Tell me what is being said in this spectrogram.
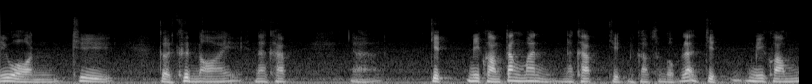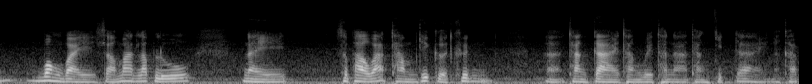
นิวรณ์ที่เกิดขึ้นน้อยนะครับ จิตมีความตั้งมั่นนะครับ จิตมีความสงบ และจิตมีความว่องไวสามารถรับรู้ในสภาวะธรรมที่เกิดขึ้นทางกายทางเวทนาทางจิตได้นะครับ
